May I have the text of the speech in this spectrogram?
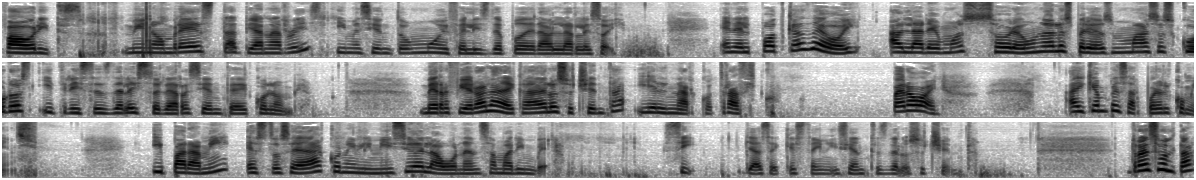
favoritos. Mi nombre es Tatiana Ruiz y me siento muy feliz de poder hablarles hoy. En el podcast de hoy hablaremos sobre uno de los periodos más oscuros y tristes de la historia reciente de Colombia. Me refiero a la década de los 80 y el narcotráfico. Pero bueno, hay que empezar por el comienzo. Y para mí esto se da con el inicio de la bonanza marimbera. Sí, ya sé que está inicia antes de los 80. Resulta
